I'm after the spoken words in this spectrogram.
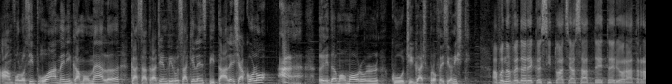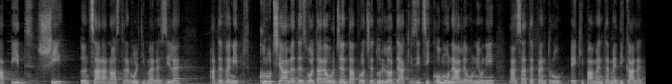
Am folosit oamenii ca momeală ca să atragem virusachele în spitale și acolo a, îi dăm omorul cu ucigași profesioniști Având în vedere că situația s-a deteriorat rapid și în țara noastră în ultimele zile, a devenit crucială dezvoltarea urgentă a procedurilor de achiziții comune ale Uniunii lansate pentru echipamente medicale.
